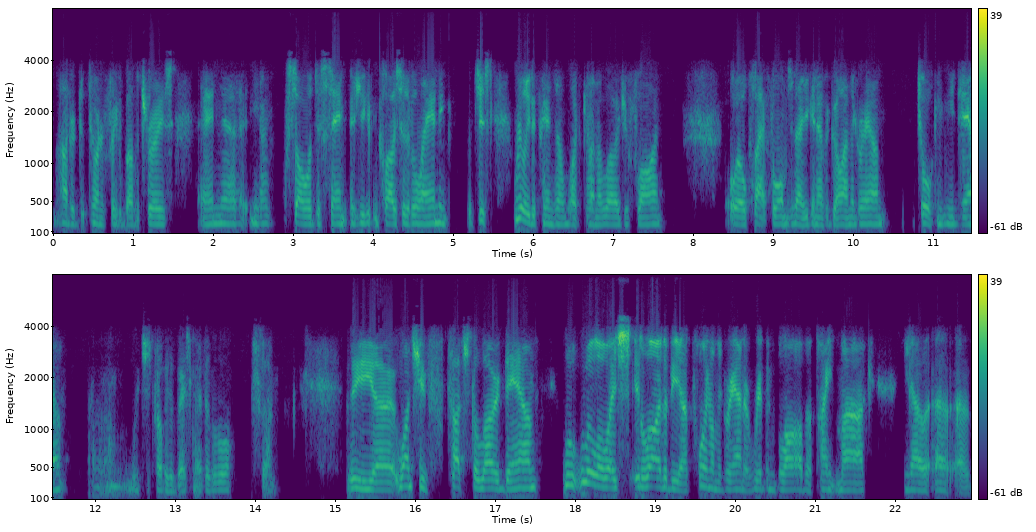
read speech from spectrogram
100 to 200 feet above the trees, and, uh, you know, solid descent as you're getting closer to the landing. It just really depends on what kind of load you're flying. Oil platforms, you know, you're going to have a guy on the ground talking you down, um, which is probably the best method of all. So the uh, once you've touched the load down, we'll, we'll always it'll either be a point on the ground, a ribbon blob, a paint mark, you know, a, a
